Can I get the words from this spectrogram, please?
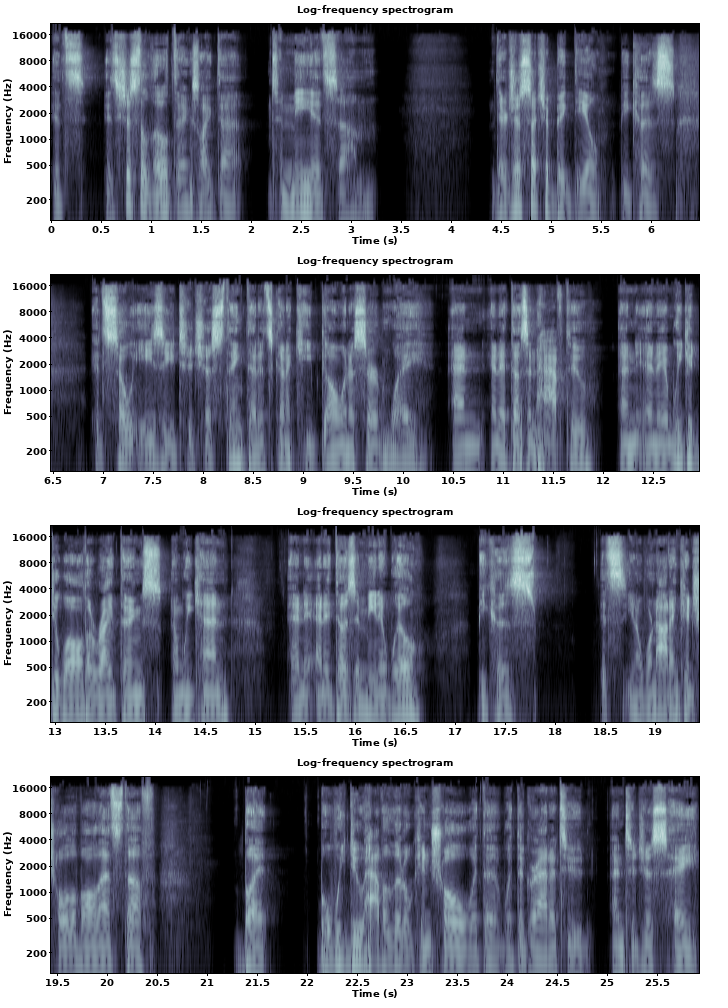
it's it's just the little things like that. To me, it's um they're just such a big deal because it's so easy to just think that it's going to keep going a certain way and and it doesn't have to and and we could do all the right things and we can and and it doesn't mean it will because it's you know we're not in control of all that stuff. But but we do have a little control with the with the gratitude and to just say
